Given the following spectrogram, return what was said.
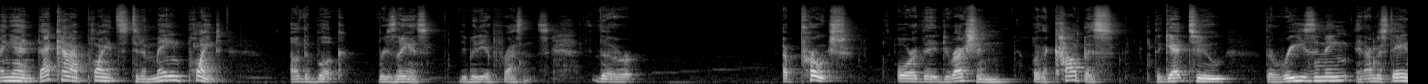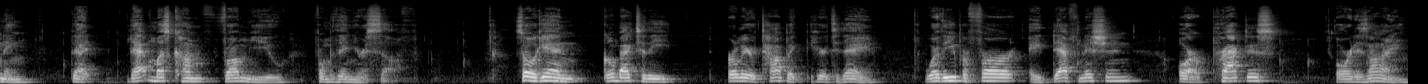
Again, that kind of points to the main point of the book, Resilience, the Beauty of Presence. The approach or the direction or the compass to get to the reasoning and understanding that that must come from you from within yourself. So again, going back to the earlier topic here today, whether you prefer a definition or a practice or a design,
